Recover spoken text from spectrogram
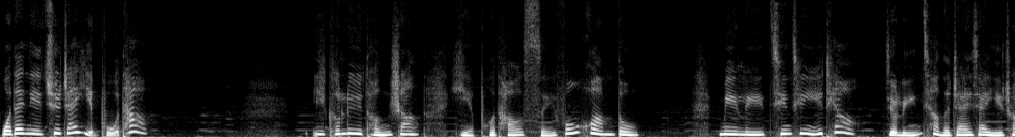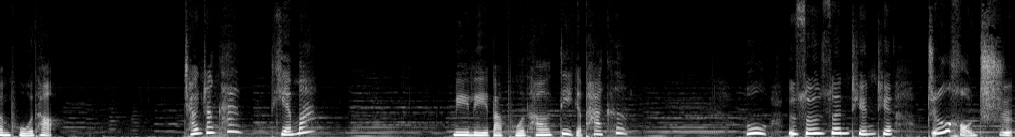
我带你去摘野葡萄。”一棵绿藤上，野葡萄随风晃动，米莉轻轻一跳，就灵巧地摘下一串葡萄。尝尝看，甜吗？米莉把葡萄递给帕克。哦，酸酸甜甜，真好吃。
